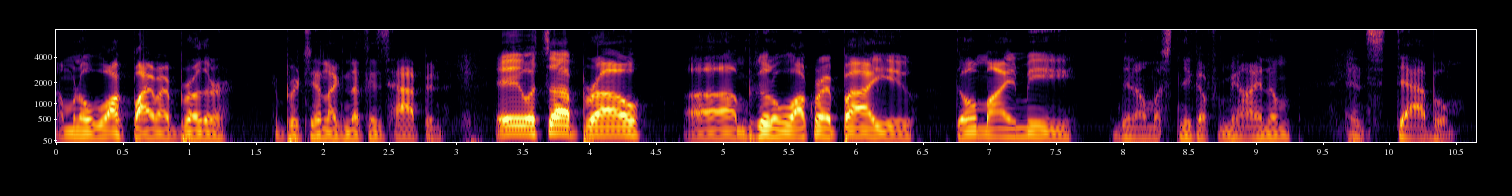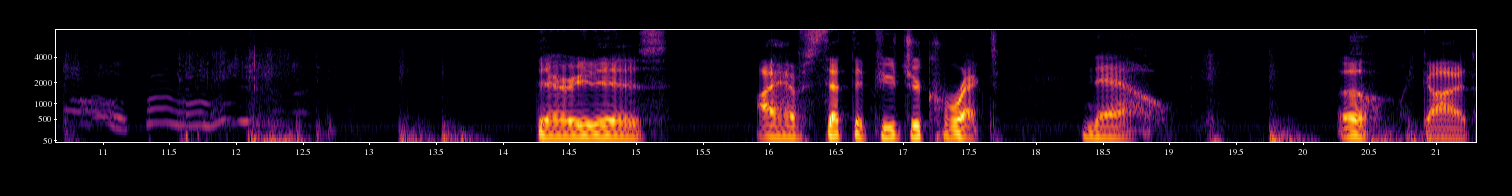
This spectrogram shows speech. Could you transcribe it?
I'm gonna walk by my brother and pretend like nothing's happened. Hey, what's up, bro? Uh, I'm gonna walk right by you. Don't mind me. And then I'm gonna sneak up from behind him and stab him. There it is. I have set the future correct. Now. Oh my god.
